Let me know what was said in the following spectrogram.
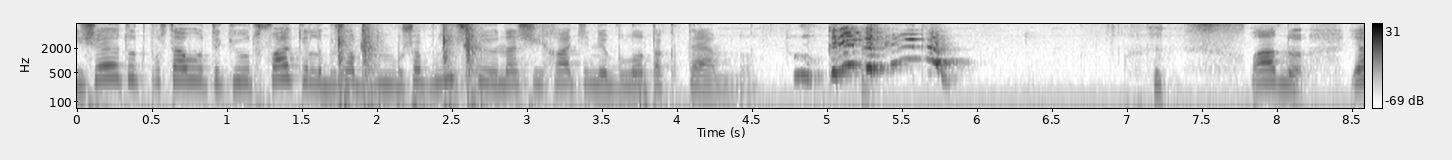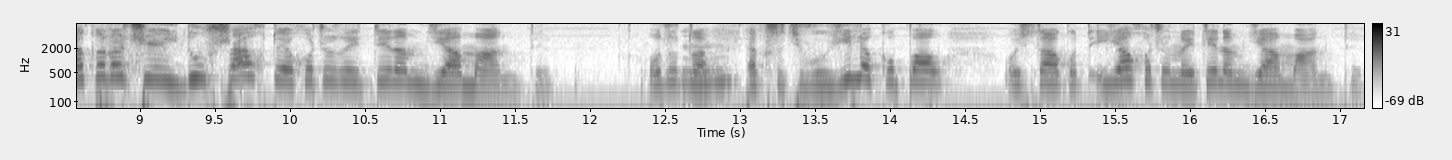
і ще я тут поставив такі от факели, щоб, щоб нічкою в нашій хаті не було так темно. Кріпер, кріпер! Ладно, я коротше йду в шахту, я хочу знайти нам діаманти. От тут а, Мгм. я, кстати, вугілля копав, ось так от, і я хочу знайти нам діаманти.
